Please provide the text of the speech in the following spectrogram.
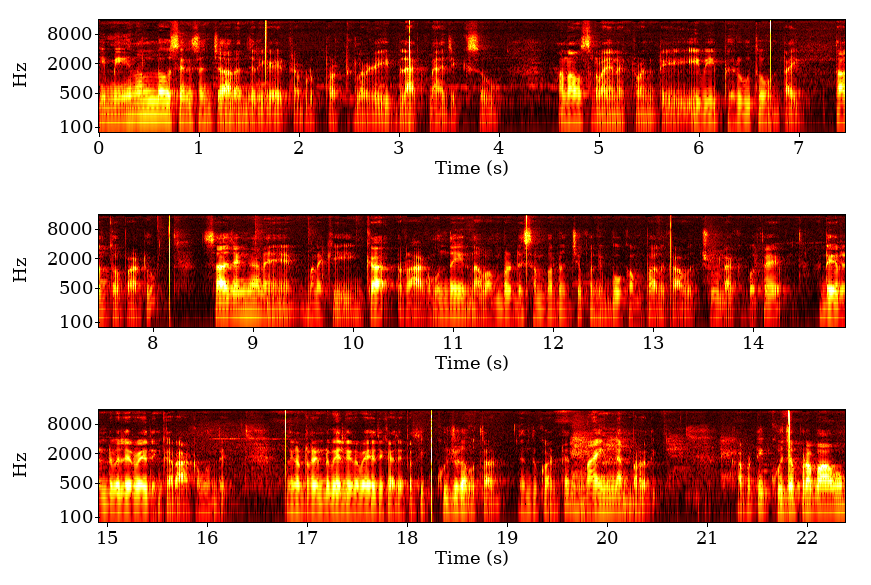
ఈ మీనంలో శని సంచారం జరిగేటప్పుడు పర్టికులర్గా ఈ బ్లాక్ మ్యాజిక్స్ అనవసరమైనటువంటి ఇవి పెరుగుతూ ఉంటాయి. దాంతోపాటు సహజంగానే మనకి ఇంకా రాకముందే నవంబర్ డిసెంబర్ నుంచి కొన్ని భూకంపాలు కావచ్చు లేకపోతే అంటే రెండు వేల ఇరవై ఐదు ఇంకా రాకముందే. ఎందుకంటే రెండు వేల ఇరవై ఐదుకి అధిపతి కుజుడు అవుతాడు. ఎందుకంటే నైన్ నెంబర్ అది. కాబట్టి కుజ ప్రభావం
